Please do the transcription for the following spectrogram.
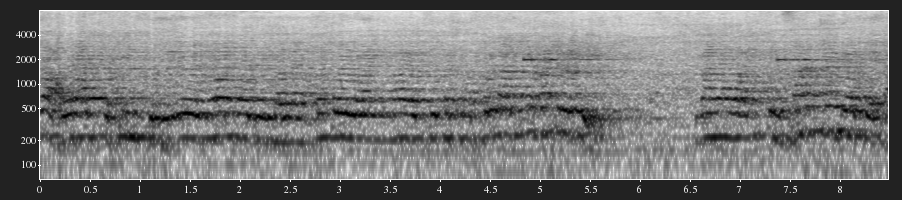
さあホワイト、ピンク、ブルー、ノートというのでコントロールライン前を通過しますこれが2番より今のは1分30秒経過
